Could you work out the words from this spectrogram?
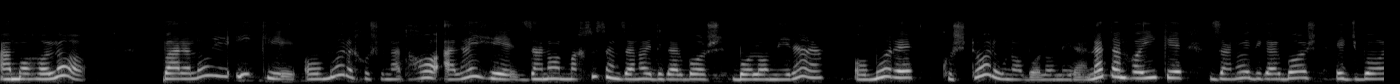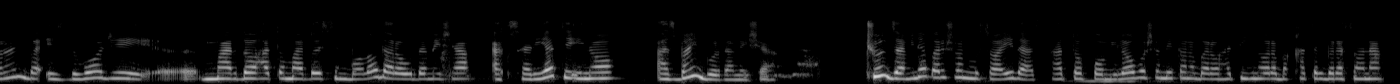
اما حالا بر علاوه ای که آمار خشونت ها علیه زنان مخصوصا زنای دیگر باش بالا میره آمار کشتار اونا بالا میره نه تنهایی که زنای دیگر باش اجبارا به ازدواج مردا حتی مردای سن بالا در آورده میشه. اکثریت اینا از بین برده میشه. چون زمینه برشان مساعد است. حتی فامیلا باشه می‌تونه به راحتی اینا رو به قتل برسانه.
